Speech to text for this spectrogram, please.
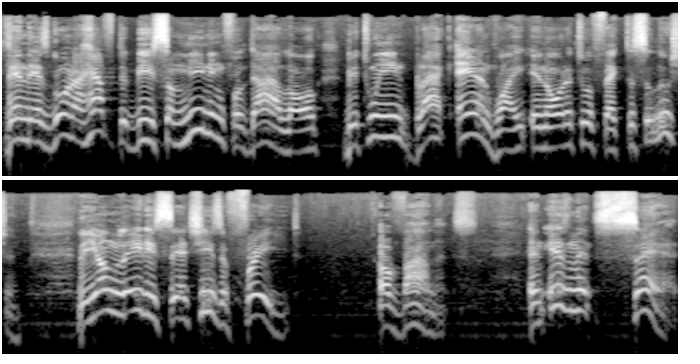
then there's going to have to be some meaningful dialogue between black and white in order to effect a solution. The young lady said she's afraid of violence. And isn't it sad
